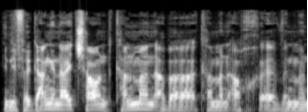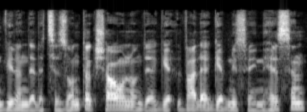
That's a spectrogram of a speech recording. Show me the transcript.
in die Vergangenheit schauen kann man, aber kann man auch, äh, wenn man will, an der letzte Sonntag schauen und die Wahlergebnisse in Hessen.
